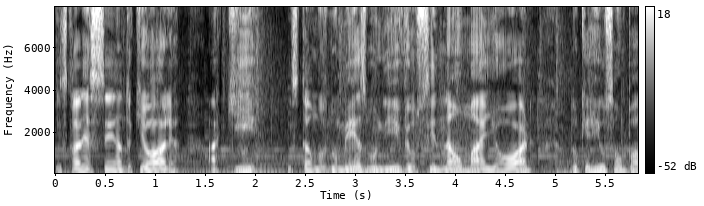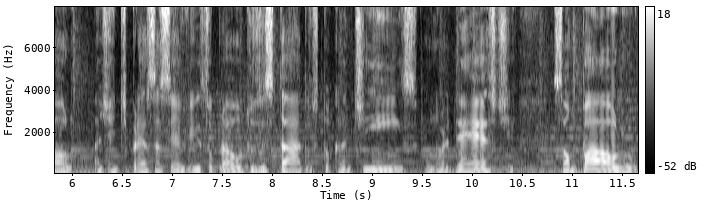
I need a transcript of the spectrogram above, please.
esclarecendo que, olha, aqui estamos no mesmo nível, se não maior, do que Rio São Paulo. A gente presta serviço para outros estados, Tocantins, o Nordeste, São Paulo,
